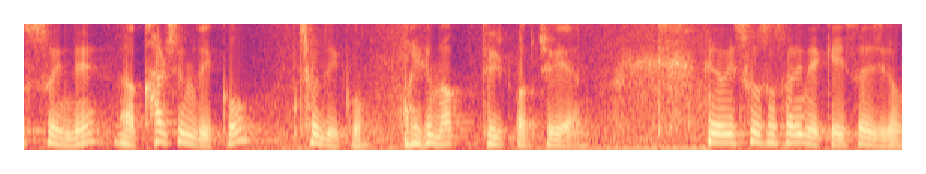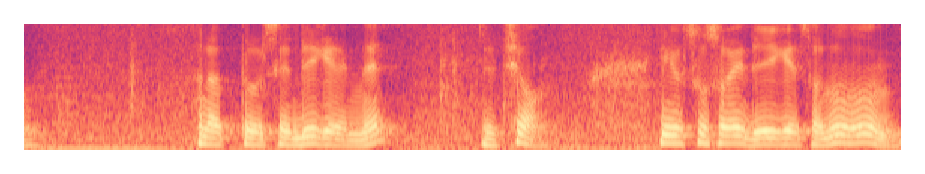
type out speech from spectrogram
수소 있네. 아, 칼슘도 있고, 철도 있고. 아, 이게 막 뒤죽박죽이야. 여기 수소선이 몇 개 있어요, 지금? 하나, 둘, 셋, 네개 있네. 그렇죠? 이 수소의 네 개선은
